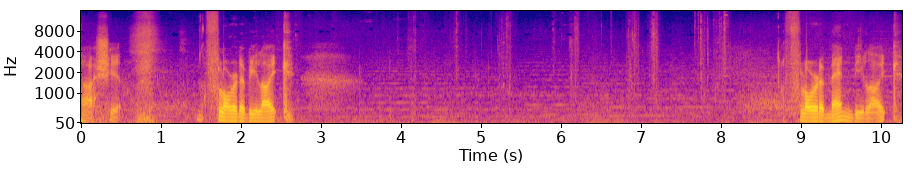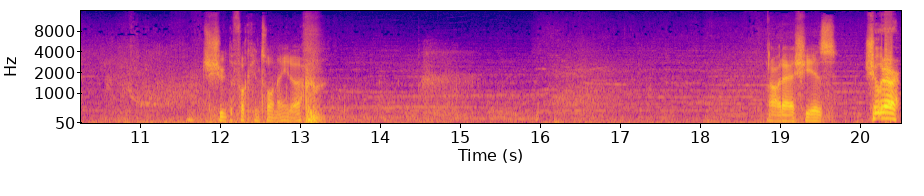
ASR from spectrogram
Ah, shit. Florida be like. Florida men be like. Shoot the fucking tornado. oh, there she is. Shoot her!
